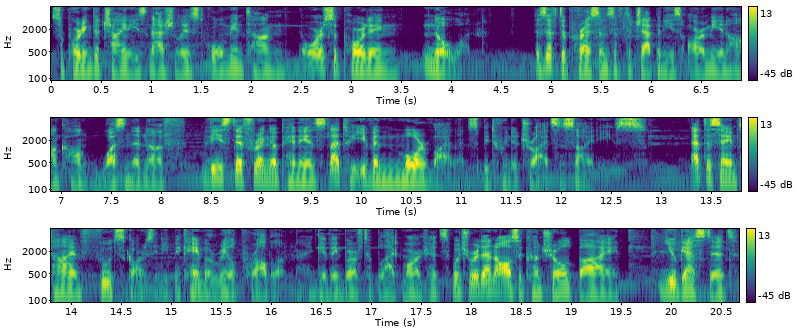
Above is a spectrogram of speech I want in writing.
supporting the Chinese nationalist Kuomintang, or supporting no one. As if the presence of the Japanese army in Hong Kong wasn't enough, these differing opinions led to even more violence between the triad societies. At the same time, food scarcity became a real problem, giving birth to black markets, which were then also controlled by, you guessed it,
